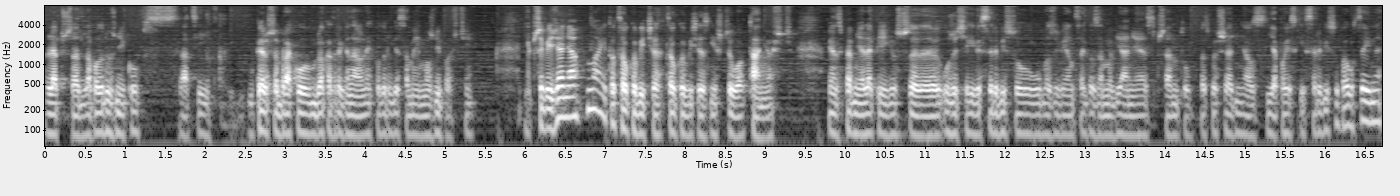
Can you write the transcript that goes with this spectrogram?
lepsze dla podróżników z racji po pierwsze braku blokad regionalnych, po drugie samej możliwości ich przewiezienia, no i to całkowicie, całkowicie zniszczyło taniość. Więc pewnie lepiej już e, użyć jakiegoś serwisu umożliwiającego zamawianie sprzętów bezpośrednio z japońskich serwisów aukcyjnych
